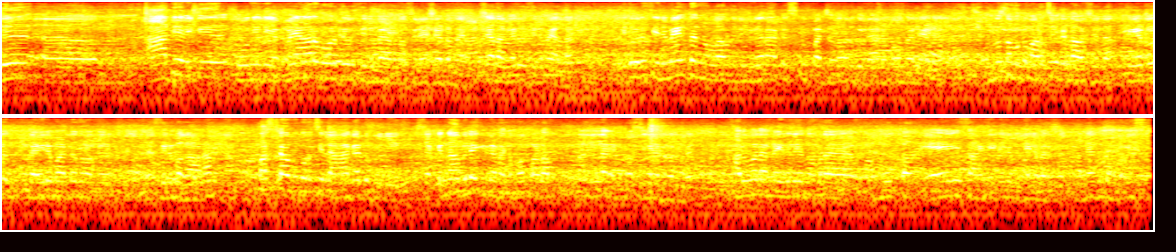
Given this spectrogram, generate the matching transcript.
ഇത് ആദ്യം എനിക്ക് തോന്നിയത് എഫ് ഐ ആർ പോലത്തെ ഒരു സിനിമയാണ് സുരേഷ് ഏട്ടന്റെ പക്ഷേ അത് അങ്ങനെ ഒരു സിനിമയല്ല. ഇതൊരു സിനിമയിൽ തന്നെയുള്ള ഒരു ജൂനിയർ ആർട്ടിസ്റ്റിന് പറ്റുന്ന ഒരു ദുരാനുഭവം തന്നെയാണ്. ഒന്നും നമുക്ക് മറച്ചു വെക്കേണ്ട ആവശ്യമില്ല. തിയേറ്ററിൽ ധൈര്യമായിട്ട് നമുക്ക് സിനിമ കാണാം. ഫസ്റ്റ് ഹാഫ് കുറച്ച് ലാഗായിട്ട് ചെയ്തു. സെക്കൻഡ് ഹാഫിലേക്ക് കിടക്കുമ്പോൾ പടം നല്ല ഇൻട്രസ്റ്റിംഗ് ആയിട്ട് അതുപോലെ തന്നെ ഇതിൽ നമ്മുടെ മമ്മൂക്ക എ ഐ സാങ്കേതിക വിദ്യയിൽ വരുന്നത് അദ്ദേഹത്തിന്റെ വോയിസ്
